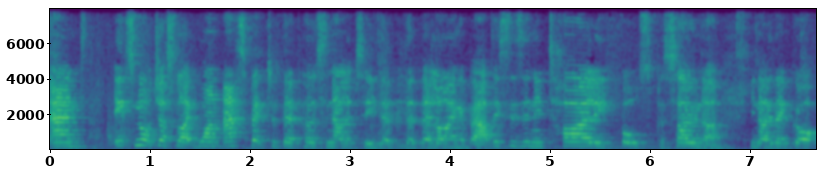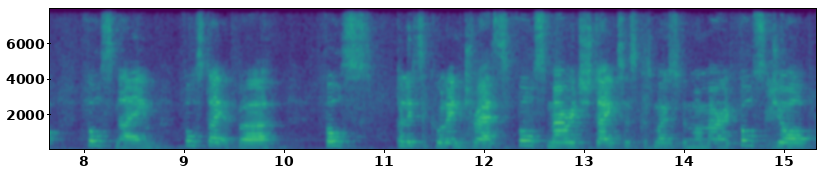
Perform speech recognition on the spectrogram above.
And it's not just like one aspect of their personality that, that they're lying about. This is an entirely false persona. You know, they've got false name, false date of birth, false political interests, false marriage status, because most of them are married, false job.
